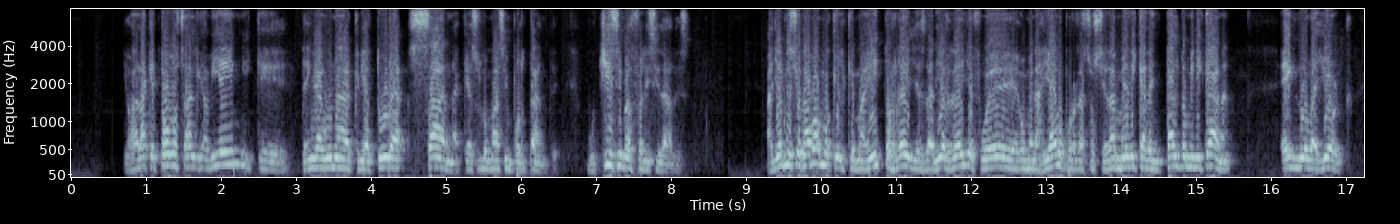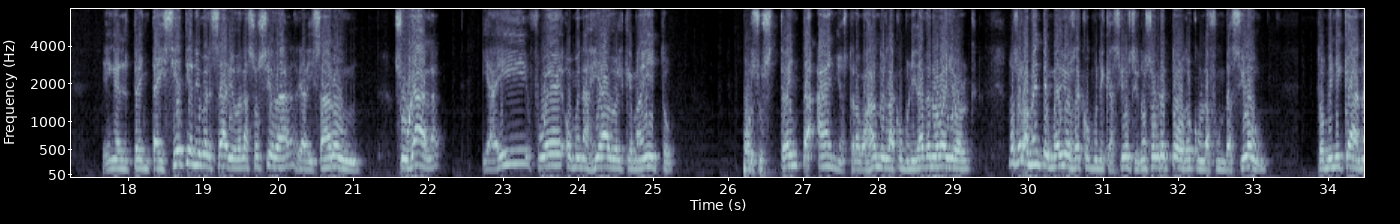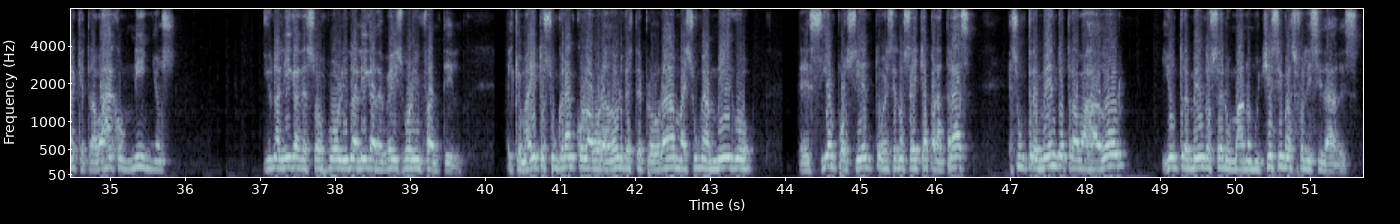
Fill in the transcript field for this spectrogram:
Y ojalá que todo salga bien y que tengan una criatura sana, que es lo más importante. Muchísimas felicidades. Ayer mencionábamos que el quemadito Reyes, Daniel Reyes, fue homenajeado por la Sociedad Médica Dental Dominicana en Nueva York. En el 37 aniversario de la sociedad realizaron su gala y ahí fue homenajeado el quemadito por sus 30 años trabajando en la comunidad de Nueva York, no solamente en medios de comunicación, sino sobre todo con la Fundación Dominicana que trabaja con niños y una liga de softball y una liga de béisbol infantil. El quemadito es un gran colaborador de este programa, es un amigo 100%, eh, ese no se echa para atrás, es un tremendo trabajador y un tremendo ser humano. Muchísimas felicidades.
